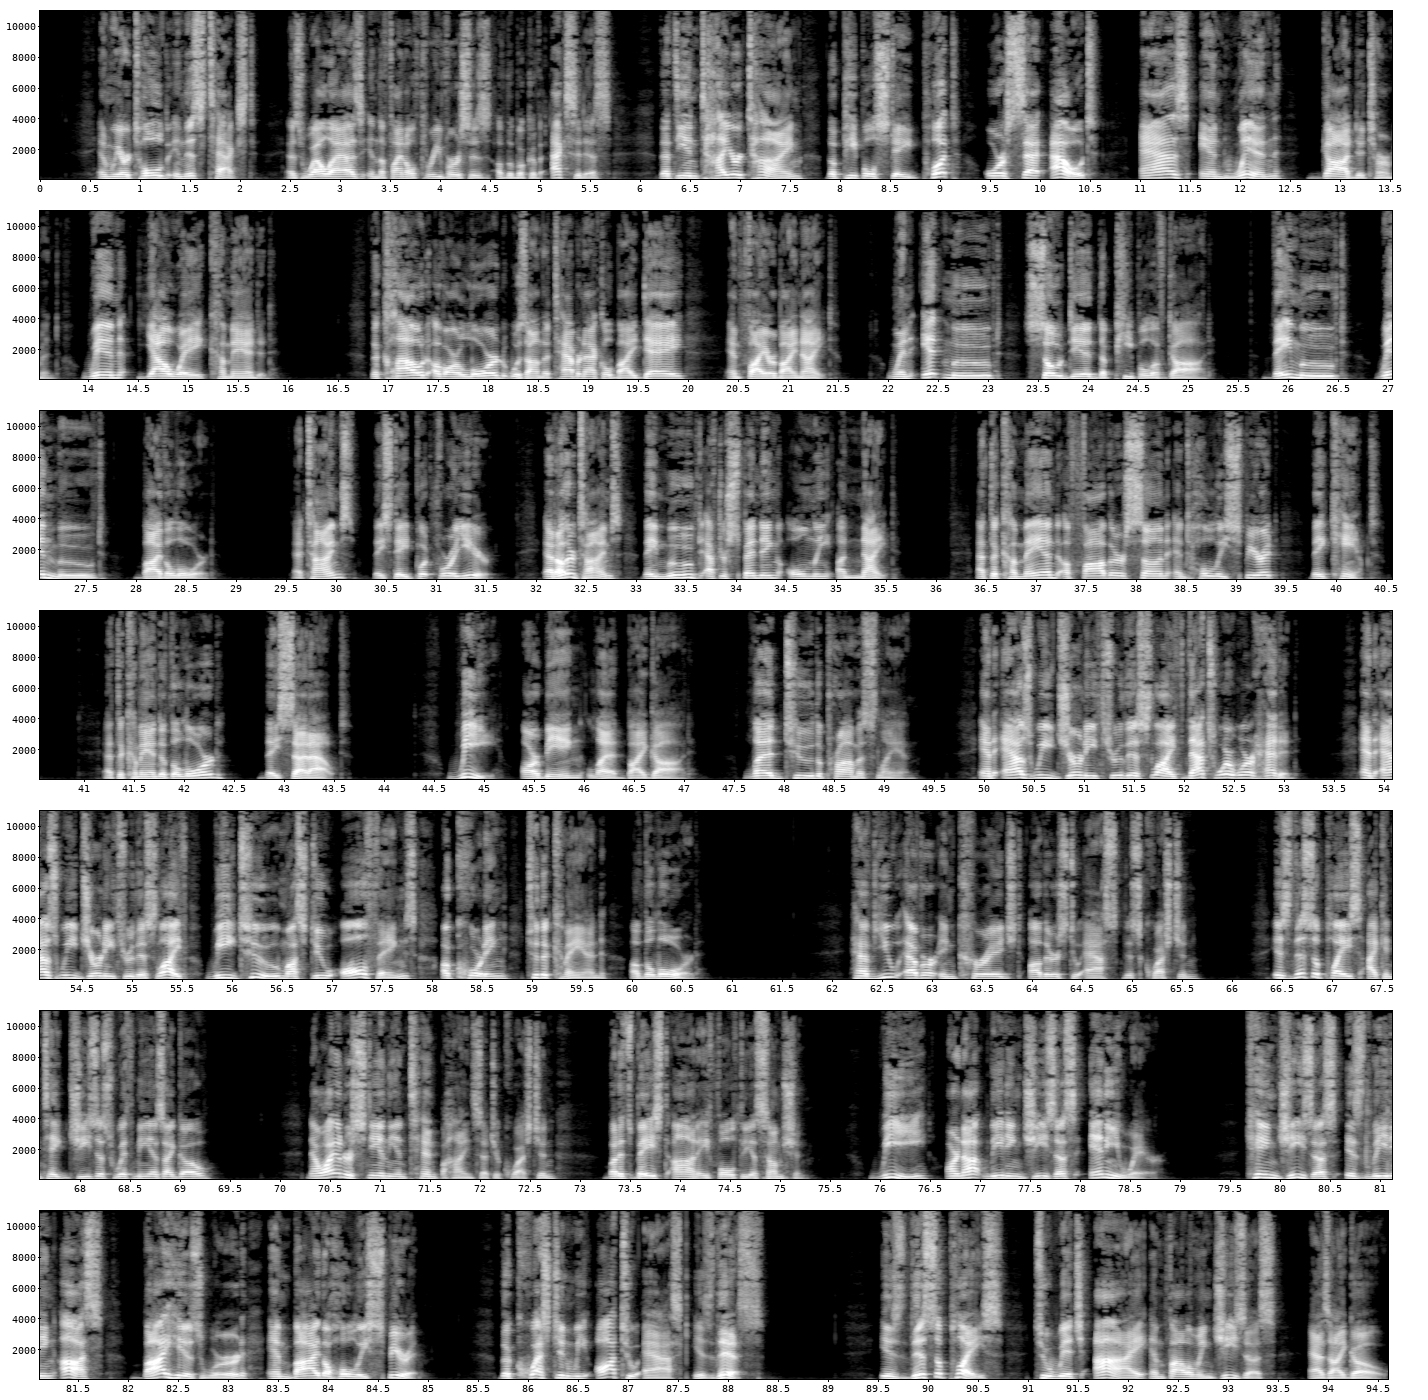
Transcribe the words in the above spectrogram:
And we are told in this text, as well as in the final three verses of the book of Exodus, that the entire time the people stayed put or set out as and when God determined, when Yahweh commanded. The cloud of our Lord was on the tabernacle by day and fire by night. When it moved, so did the people of God. They moved when moved by the Lord. At times, they stayed put for a year. At other times, they moved after spending only a night. At the command of Father, Son, and Holy Spirit, they camped. At the command of the Lord, they set out. We are being led by God, led to the promised land. And as we journey through this life, that's where we're headed. And as we journey through this life, we too must do all things according to the command of the Lord. Have you ever encouraged others to ask this question? Is this a place I can take Jesus with me as I go? Now, I understand the intent behind such a question, but it's based on a faulty assumption. We are not leading Jesus anywhere. King Jesus is leading us by his word and by the Holy Spirit. The question we ought to ask is this Is this a place to which I am following Jesus as I go?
